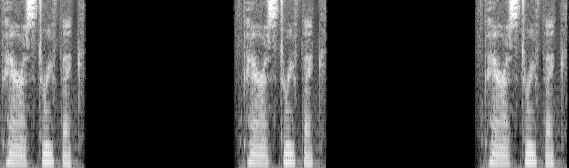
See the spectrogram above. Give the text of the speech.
Parastrophic. Parastrophic. Parastrophic.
